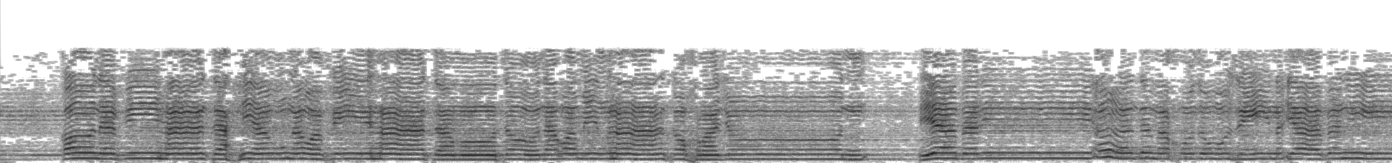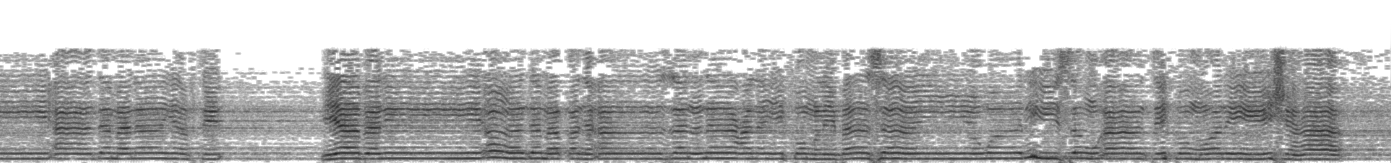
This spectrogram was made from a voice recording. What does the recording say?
قال فيها تحيون وفيها تموتون ومنها تخرجون. يا بني آدم خذوا زين يا بني آدم لا يفتئ يا بني آدم قد أنزلنا عليكم لباسا يواري سوآتكم وريشا.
